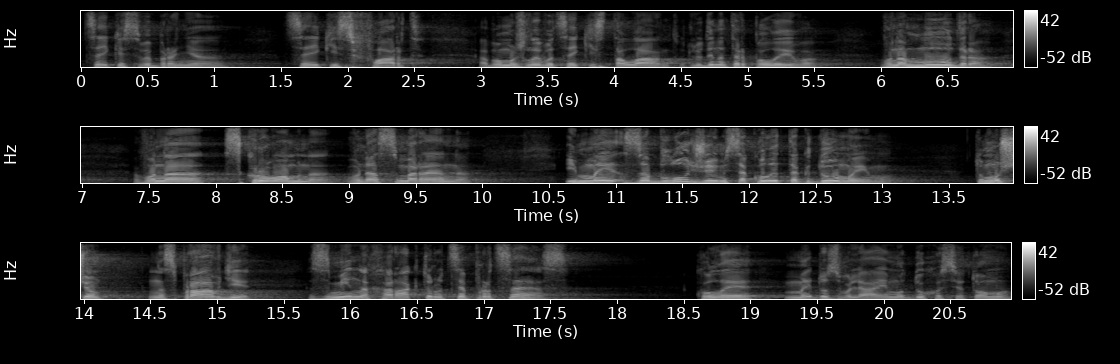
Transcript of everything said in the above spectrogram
це якесь вибрання, це якийсь фарт, або, можливо, це якийсь талант. От людина терпелива, вона мудра, вона скромна, вона смиренна. І ми заблуджуємося, коли так думаємо. Тому що насправді зміна характеру це процес, коли ми дозволяємо Духу Святому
